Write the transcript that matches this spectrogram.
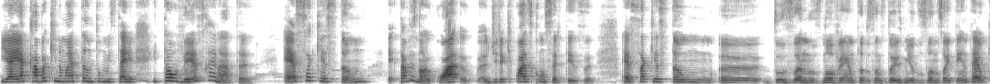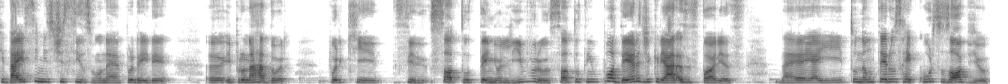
E aí acaba que não é tanto um mistério. E talvez, Renata, essa questão eh, Talvez não, eu, eu, diria que quase com certeza. Essa questão uh, dos anos 90, dos anos 2000, dos anos 80 é o que dá esse misticismo, né, pro D&D uh, e pro narrador. Porque se só tu tem o livro, só tu tem o poder de criar as histórias, né? E aí tu não ter os recursos, óbvio,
